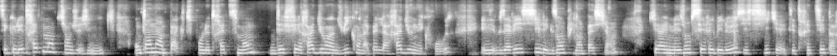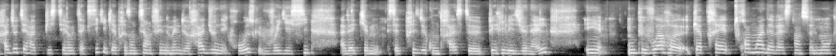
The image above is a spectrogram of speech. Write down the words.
c'est que les traitements anti-angiogéniques ont un impact pour le traitement d'effets radio-induits qu'on appelle la radionécrose. Et vous avez ici l'exemple d'un patient qui a une lésion cérébelleuse ici, qui a été traitée par radiothérapie stéréotaxique et qui a présenté un phénomène de radionécrose que vous voyez ici avec euh, cette prise de contraste euh, périlésionnelle. Et on peut voir euh, qu'après trois mois d'Avastin seulement,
